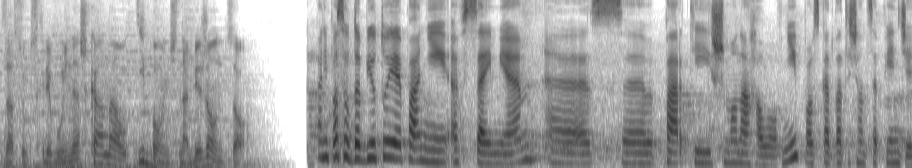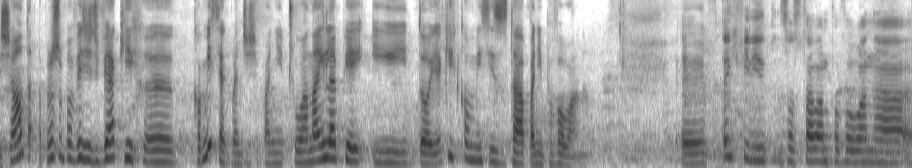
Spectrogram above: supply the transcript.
Zasubskrybuj nasz kanał i bądź na bieżąco. Pani poseł, debiutuje Pani w Sejmie e, z partii Szymona Hałowni, Polska 2050. A proszę powiedzieć, w jakich e, komisjach będzie się Pani czuła najlepiej i do jakich komisji została Pani powołana? W tej chwili zostałam powołana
